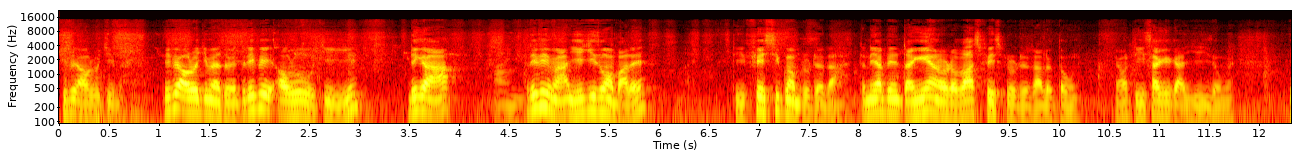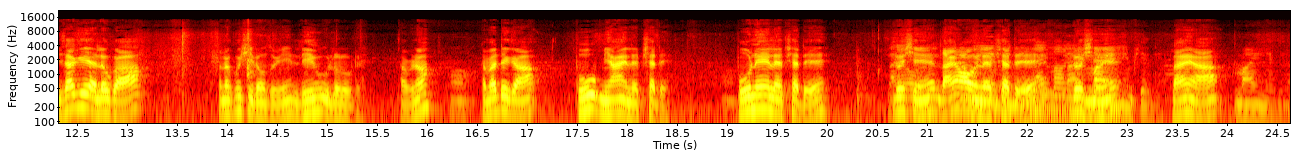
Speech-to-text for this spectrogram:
3 feet အောက်လို့ကြည့်မယ်3 feet အောက်လို့ကြည့်မယ်ဆိုရင်3 feet အောက်လို့ကိုကြည့်ရင်အဓိက ဟိုင်း 3 feet မှာအရေးကြီးဆုံးကပါလေဒီ face sequence protector တနည်းအားဖြင့်ဒိုင်ငင်းကတော့ reverse face protector လို့သုံးတယ်နော်ဒီ circuit ကအရေးကြီးဆုံးပဲဒီ circuit ရဲ့အလုပ်ကဘယ်နှခုရှိတုံးဆိုရင်၄ခုအလုပ်လုပ်တယ်ဟုတ်ပြီနော် ဟုတ် နံပါတ်1ကဘိုးများရင်လည်းဖြတ်တယ် ဘိုးနဲ့လည်းဖြတ်တယ်လို့ရှရင် line အောင်ရင်လည်းဖြတ်တယ်လို့ရှရင်ဖြစ်တယ် line ကမိုင်းလည်းဖြစ်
